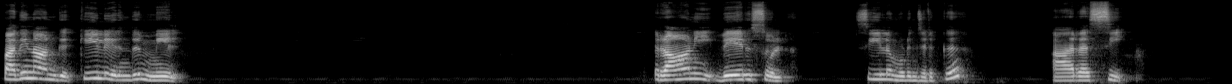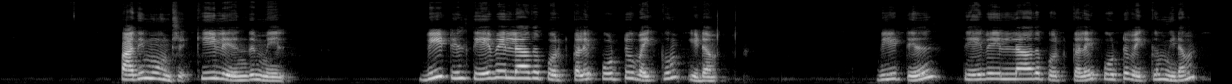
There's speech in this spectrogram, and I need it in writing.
பதினான்கு கீழிருந்து மேல் ராணி வேறு சொல். சீல முடிஞ்சிருக்கு. அரசி. பதிமூன்று கீழிருந்து மேல் வீட்டில் தேவையில்லாத பொருட்களை போட்டு வைக்கும் இடம். வீட்டில் தேவையில்லாத பொருட்களை போட்டு வைக்கும் இடம்.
